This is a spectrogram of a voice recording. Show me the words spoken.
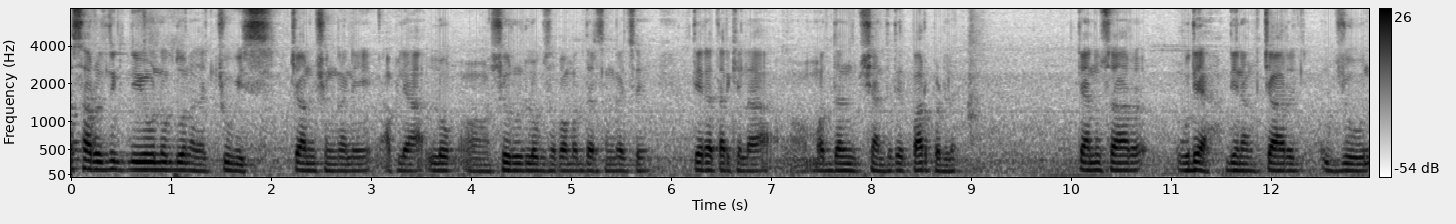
सार्वजनिक निवडणूक दोन हजार चोवीसच्या अनुषंगाने आपल्या लोक शिरूर लोकसभा मतदारसंघाचे तेरा तारखेला मतदान शांततेत पार पडलं. त्यानुसार उद्या दिनांक चार जून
